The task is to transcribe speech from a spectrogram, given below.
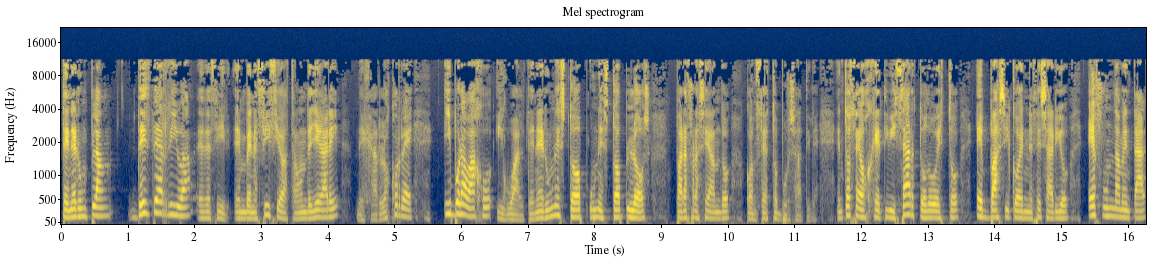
tener un plan desde arriba, es decir, en beneficio hasta donde llegaré, dejarlos correr y por abajo igual, tener un stop, un stop loss parafraseando conceptos bursátiles. Entonces, objetivizar todo esto es básico, es necesario, es fundamental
